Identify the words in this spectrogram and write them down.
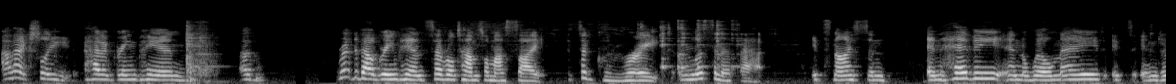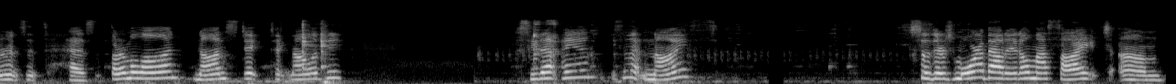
I've actually had a GreenPan. I've written about GreenPans several times on my site. It's a great, and listen at that. It's nice and, and heavy and well made. It's endurance. It has Thermolon non-stick technology. See that pan? Isn't that nice? So there's more about it on my site. Um,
